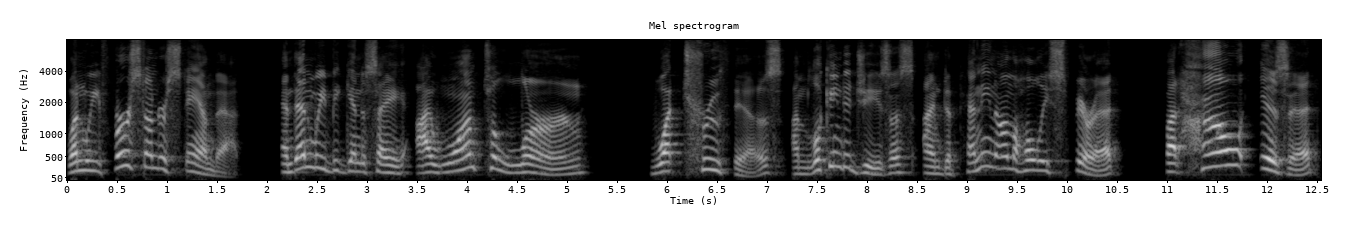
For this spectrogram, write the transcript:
when we first understand that, and then we begin to say, I want to learn what truth is. I'm looking to Jesus. I'm depending on the Holy Spirit. But how is it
